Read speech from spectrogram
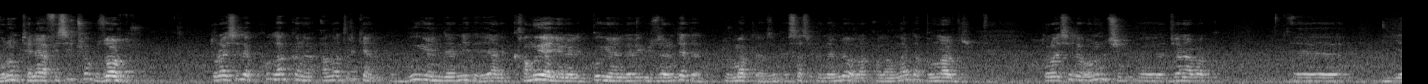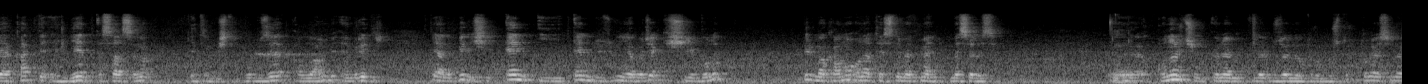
bunun telafisi çok zordur. Dolayısıyla kul hakkını anlatırken bu yönlerini de yani kamuya yönelik bu yönleri üzerinde de durmak lazım. Esas önemli olan alanlar da bunlardır. Dolayısıyla onun için e, Cenab-ı Hak e, liyakat ve ehliyet esasını getirmiştir. Bu bize Allah'ın bir emridir. Yani bir işi en iyi, en düzgün yapacak kişiyi bulup bir makamı ona teslim etme meselesi. Ee, Evet. onun için önemli üzerine durulmuştur. Dolayısıyla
